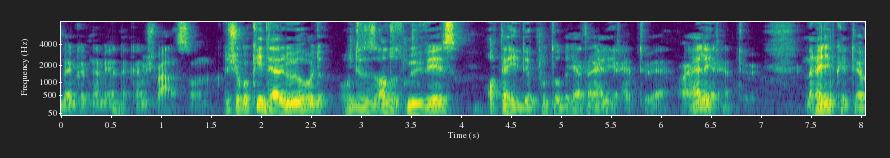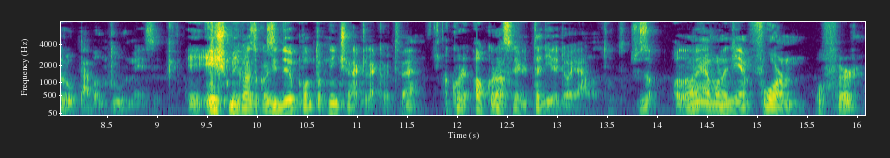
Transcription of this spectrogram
bennünket nem érdekel, nem is válaszolnak. És akkor kiderül, hogy, hogy az adott művész a te időpontodban egyáltalán elérhető-e. Ha elérhető, mert egyébként Európában turnézik, és még azok az időpontok nincsenek lekötve, akkor, akkor azt mondják, hogy tegyél egy ajánlatot. És az, az ajánlat van egy ilyen form offer,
